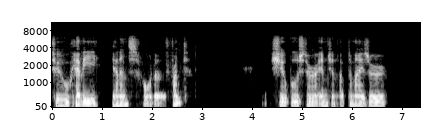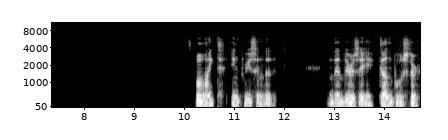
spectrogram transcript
two heavy cannons for the front. Shield booster, engine optimizer. Slight increase in the and then there's a gun booster.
